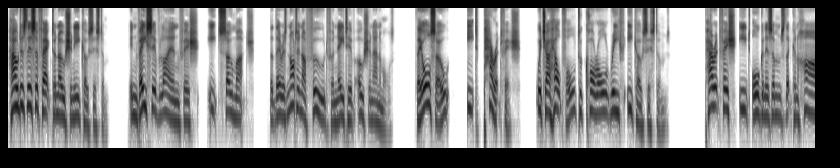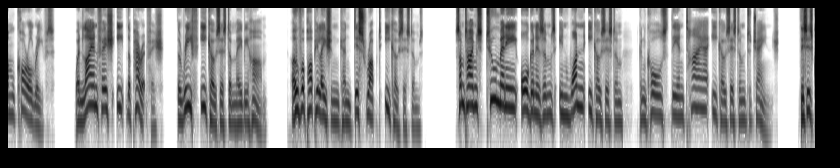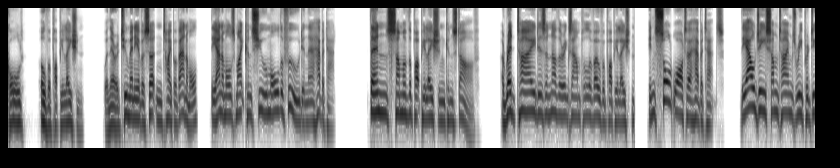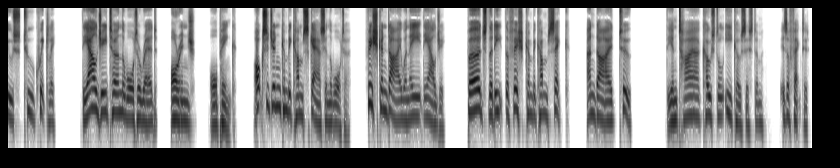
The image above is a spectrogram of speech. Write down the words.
How does this affect an ocean ecosystem? Invasive lionfish eat so much that there is not enough food for native ocean animals. They also eat parrotfish, which are helpful to coral reef ecosystems. Parrotfish eat organisms that can harm coral reefs. When lionfish eat the parrotfish, the reef ecosystem may be harmed. Overpopulation can disrupt ecosystems. Sometimes too many organisms in one ecosystem can cause the entire ecosystem to change. This is called overpopulation. When there are too many of a certain type of animal, the animals might consume all the food in their habitat. Then some of the population can starve. A red tide is another example of overpopulation. In saltwater habitats, the algae sometimes reproduce too quickly. The algae turn the water red, orange, or pink. Oxygen can become scarce in the water. Fish can die when they eat the algae. Birds that eat the fish can become sick and die too. The entire coastal ecosystem is affected.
